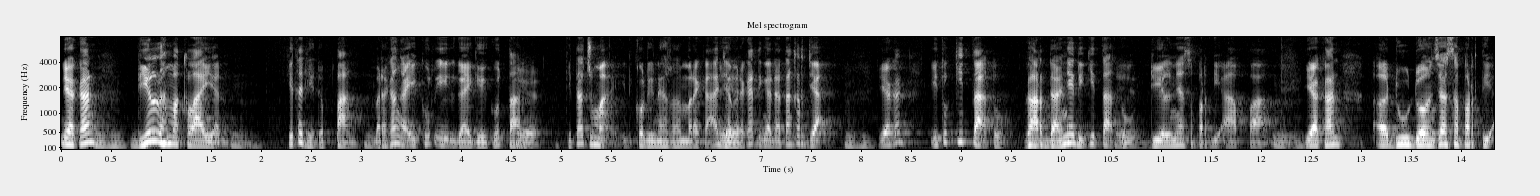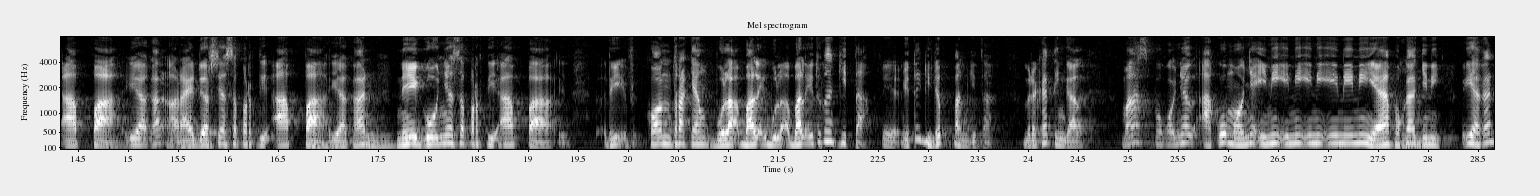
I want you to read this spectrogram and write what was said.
Ya kan? Deal sama klien. Kita di depan. Mereka nggak ikut nggak ikut ikutan. Iya. Kita cuma koordinasi sama mereka aja, Iya. mereka tinggal datang kerja, ya kan? Itu kita tuh, gardanya di kita tuh, Iya. dealnya seperti apa, ya kan? Eh, dudonsnya seperti apa, ya kan? Ridersnya seperti apa, ya kan? Negonya seperti apa, Ri- kontrak yang bolak balik bolak balik itu kan kita, Iya. itu di depan kita. Mereka tinggal Mas, pokoknya aku maunya ini, ini, ini, ini, ini ya. Pokoknya gini, iya kan?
